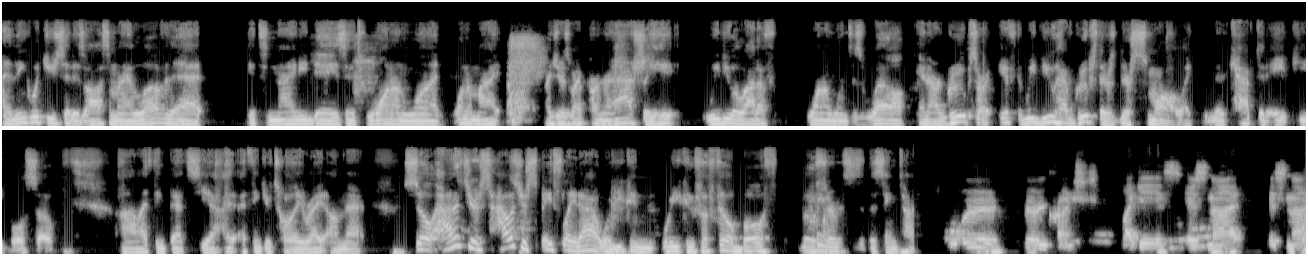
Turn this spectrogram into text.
I think what you said is awesome, and I love that it's 90 days and it's one on one. One of my I just my partner Ashley, he, we do a lot of one on ones as well, and our groups are if we do have groups, they're they're small, like they're capped at eight people. So um, I think that's yeah, I, I think you're totally right on that. So how does your how is your space laid out where you can where you can fulfill both those hmm. services at the same time? We're very crunched. Like it's it's not it's not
